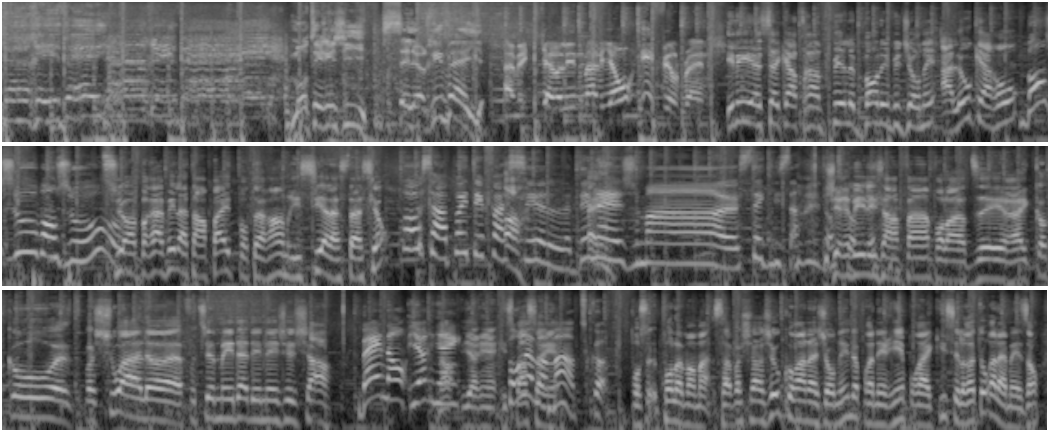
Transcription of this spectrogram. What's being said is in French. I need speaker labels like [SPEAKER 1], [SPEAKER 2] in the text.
[SPEAKER 1] Le réveil. Le réveil.
[SPEAKER 2] Montérégie, c'est le réveil avec Caroline Marion et Phil Branch.
[SPEAKER 3] Il est 5h30 pile. Bon début de journée. Allô, Caro?
[SPEAKER 4] Bonjour, bonjour.
[SPEAKER 3] Tu as bravé la tempête pour te rendre ici à la station?
[SPEAKER 4] Oh, ça n'a pas été facile. Déneigement, euh, c'était glissant.
[SPEAKER 3] J'ai réveillé les enfants pour leur dire Hey, Coco, euh, t'as pas le choix, là. Faut-tu m'aider à déneiger le char?
[SPEAKER 4] Ben non, il n'y a rien.
[SPEAKER 3] Non, y a rien. Il se
[SPEAKER 4] Pour le
[SPEAKER 3] passe rien.
[SPEAKER 4] moment, en tout cas.
[SPEAKER 3] Pour, ce- pour le moment. Ça va changer au courant de la journée. Ne prenez rien pour acquis. C'est le retour à la maison.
